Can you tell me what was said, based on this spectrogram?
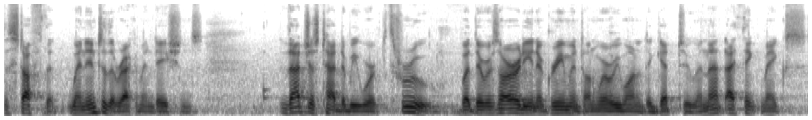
the stuff that went into the recommendations. That just had to be worked through, but there was already an agreement on where we wanted to get to. And that, I think, makes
